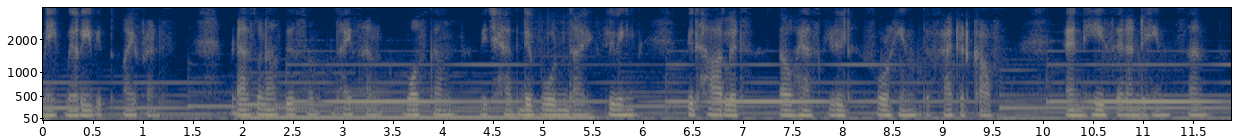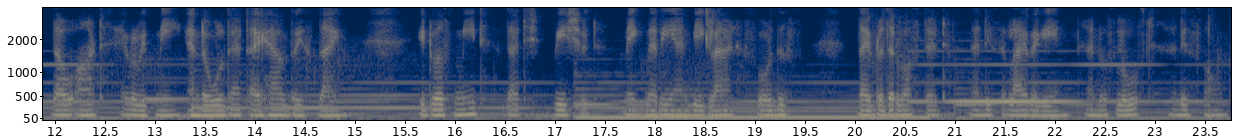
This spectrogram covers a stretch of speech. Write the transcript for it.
make merry with my friends. But as soon as this thy son was come, which hath devoured thy living with harlots, thou hast killed for him the fatted calf. And he said unto him, Son, thou art ever with me, and all that I have is thine. It was meet that we should make merry and be glad, for this thy brother was dead, and is alive again, and was lost, and is found.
